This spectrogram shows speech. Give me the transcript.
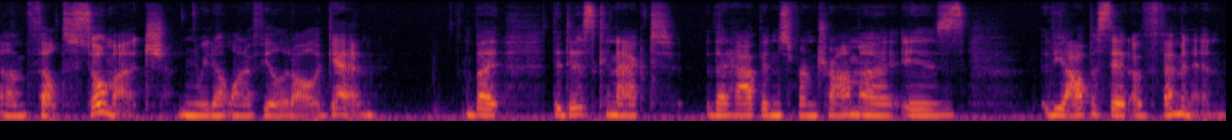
um, felt so much and we don't want to feel it all again. But the disconnect that happens from trauma is the opposite of feminine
